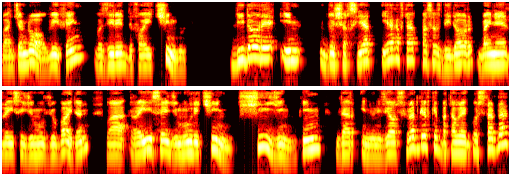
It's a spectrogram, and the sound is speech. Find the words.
و جنرال وی فینگ وزیر دفاع چین بود. دیدار این دو شخصیت یک هفته پس از دیدار بین رئیس جمهور جو بایدن و رئیس جمهور چین شی جین پینگ در اندونزیا صورت گرفت که به طور گسترده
